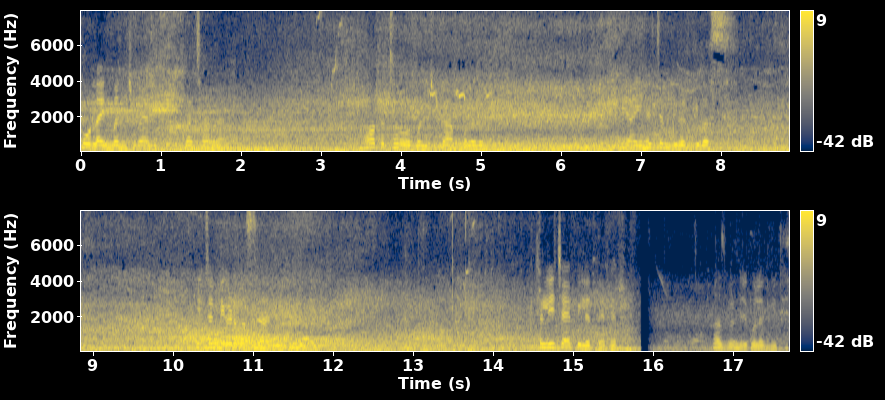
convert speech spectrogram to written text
फोर लाइन बन चुका है देखिए कितना अच्छा लग रहा है। बहुत अच्छा रोड बन चुका है, आपको लगे ये आई है चंडीगढ़ की बस। ये चंडीगढ़ बस जा रही है। चलिए चाय पी लेते हैं फिर। हस्बैंड जी को लगी थी।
